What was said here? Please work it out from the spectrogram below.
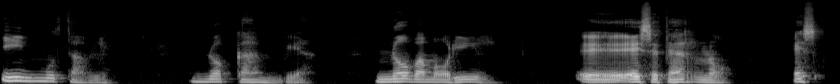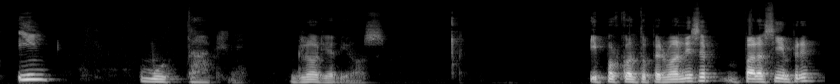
inmutable, no cambia, no va a morir, eh, es eterno, es inmutable. Gloria a Dios. Y por cuanto permanece para siempre,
